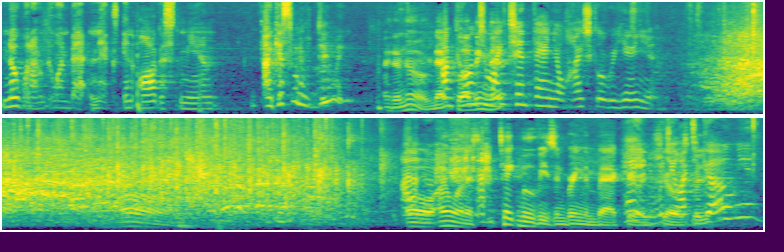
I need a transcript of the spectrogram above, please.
No, what I'm going back next in August, man. I guess what I'm doing. I don't know. Night I'm going to my there? 10th annual high school reunion. Oh, I want to take movies and bring them back here Hey, and would you like to go, man?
